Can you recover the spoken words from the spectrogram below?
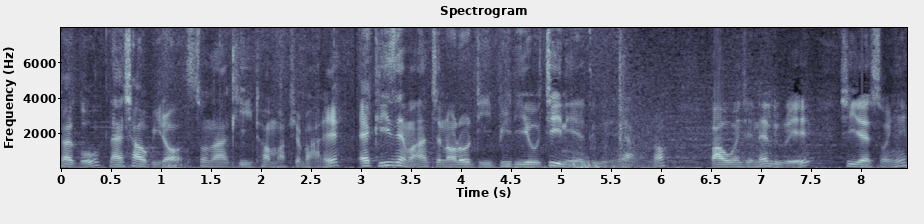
ခတ်ကိုလမ်းလျှောက်ပြီးတော့စွန်စားခီးထွက်မှာဖြစ်ပါတယ်အဲခီးစဉ်မှာကျွန်တော်တို့ဒီဗီဒီယိုကြည့်နေတဲ့သူတွေရပါတော့ပါဝင်ခြင်းတဲ့လူတွေရှိရဲဆိုရင်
